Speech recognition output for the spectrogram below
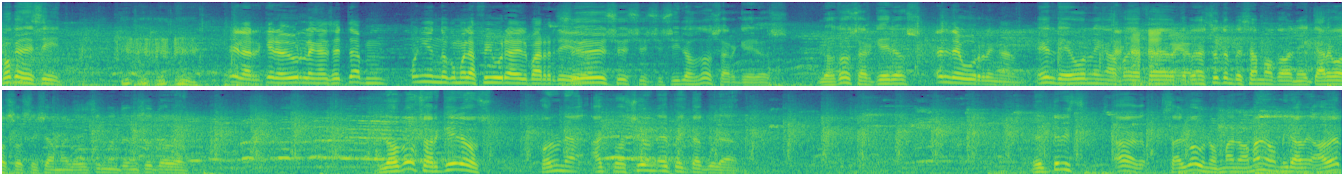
¿Vos qué decís? El arquero de Burlingame se está poniendo como la figura del partido. Sí, sí, sí, sí, sí, los dos arqueros. Los dos arqueros. El de Burlingame. El de Hurlingham, nosotros empezamos con el cargoso, se llama, le decimos entre nosotros dos. Los dos arqueros con una actuación espectacular. El 3 ha salvado unos mano a mano. Mira, a ver,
